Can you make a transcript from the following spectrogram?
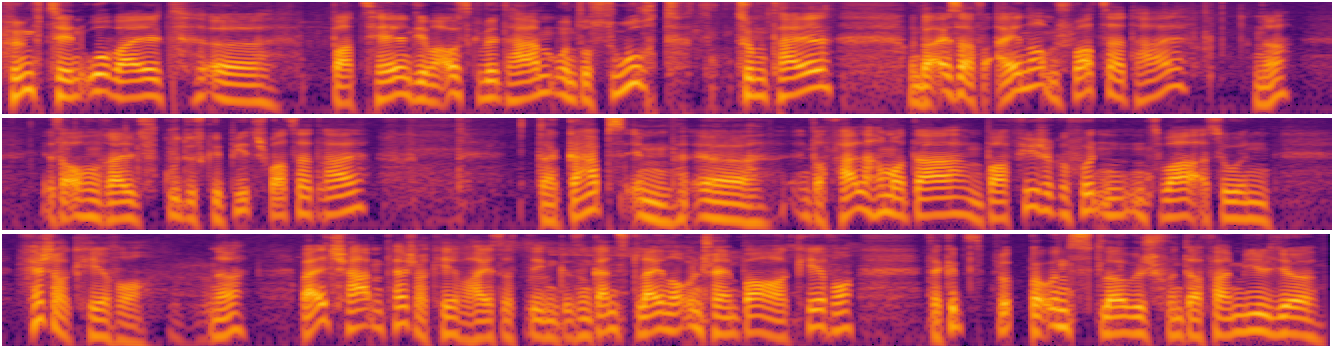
15 Urwaldparzellen, äh, die wir ausgebildet haben, untersucht zum Teil. Und da ist auf einer im Schwarzer Tal Ne? Ist auch ein relativ gutes Gebiet, Schwarzer Tal. Da gab es äh, in der Falle haben wir da ein paar Viecher gefunden, und zwar so ein Fächerkäfer. Mhm. Ne? Waldschaben-Fächerkäfer heißt das Ding. Das ist ein ganz kleiner, unscheinbarer Käfer. Da gibt es bei uns, glaube ich, von der Familie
